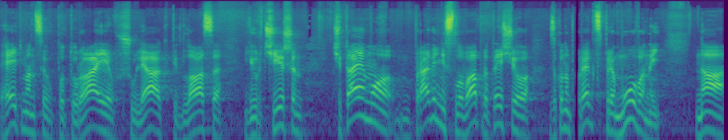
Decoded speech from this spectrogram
Гетьманцев, Потураєв, Шуляк, Підласа, Юрчишин, читаємо правильні слова про те, що законопроект спрямований на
